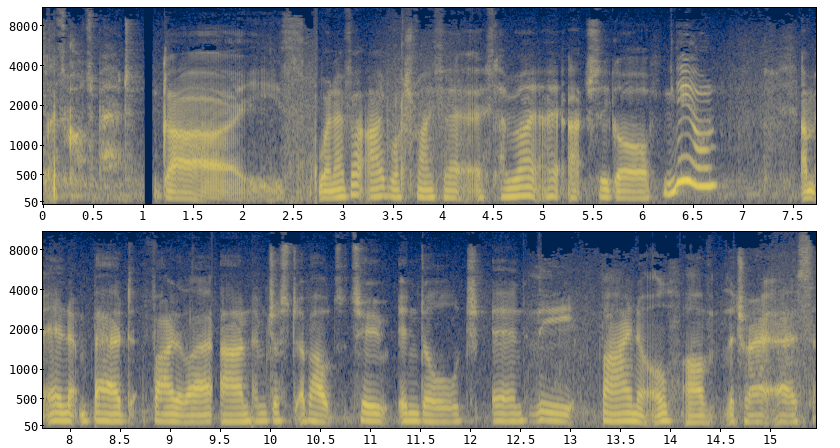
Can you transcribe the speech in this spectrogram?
Let's go to bed. Guys, whenever I wash my face, me why I actually go neon. I'm in bed finally and I'm just about to indulge in the final of the traitors.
